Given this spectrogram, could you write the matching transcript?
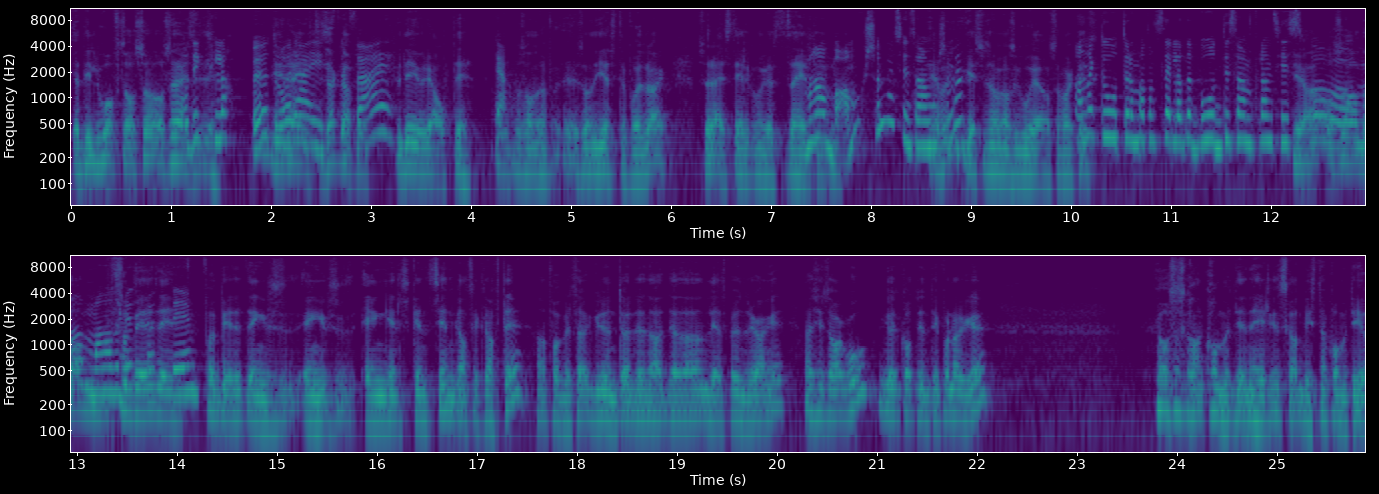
Ja, de lo ofte også. Og, og de klappet og reiste seg. Men det gjør de alltid. Ja. Altså på sånne, sånne, gjesteforedrag så reiste hele Kongressen seg hele tiden. Men han var morsom. Jeg syns han var morsom. Jeg, jeg synes han var ganske god, jeg også, faktisk. Anekdoter om at han selv hadde bodd i San Francisco, ja, og, og mammaen hadde blitt født i Forbedret engelsk, engelsk, engelsken sin ganske kraftig. Han hadde forberedt seg grundig, og det, det hadde han lest på 100 ganger. Men jeg syntes han var god. Gjorde et godt inntrykk for Norge. Og så skal han komme til denne helgen skal han visstnok komme til,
